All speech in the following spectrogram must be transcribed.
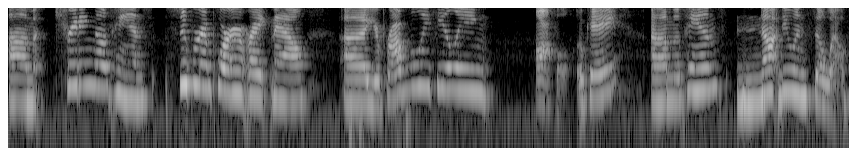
Um, treating those hands, super important right now. Uh, you're probably feeling awful, okay? Um, those hands not doing so well.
